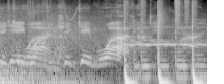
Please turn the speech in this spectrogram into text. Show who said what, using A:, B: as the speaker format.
A: DJ Game One. Game One.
